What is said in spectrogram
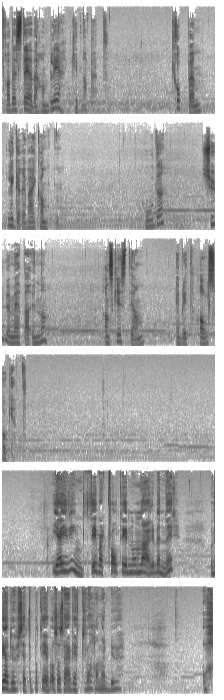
fra det stedet han ble kidnappet. Kroppen ligger i veikanten. Hodet 20 meter unna. Hans Christian er blitt halshogget. Jeg ringte i hvert fall til noen nære venner. Og de hadde jo sett det på TV. Og så sa jeg vet du hva, han er død. Og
